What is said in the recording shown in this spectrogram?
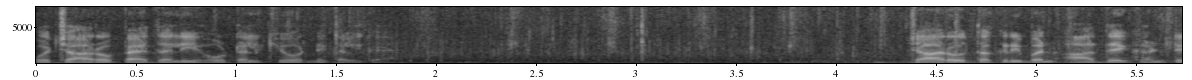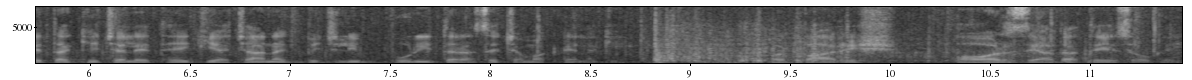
वो चारों पैदल ही होटल की ओर निकल गए। चारों तकरीबन आधे घंटे तक ही चले थे कि अचानक बिजली बुरी तरह से चमकने लगी और बारिश और ज़्यादा तेज़ हो गई।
